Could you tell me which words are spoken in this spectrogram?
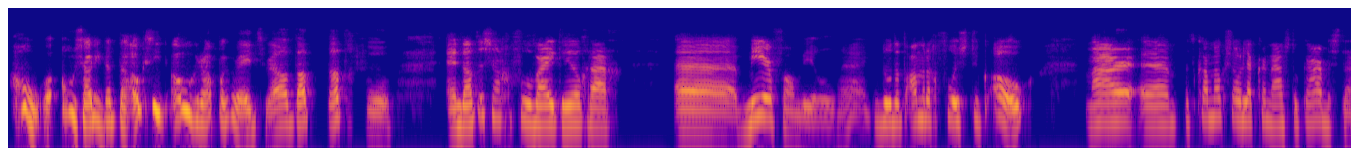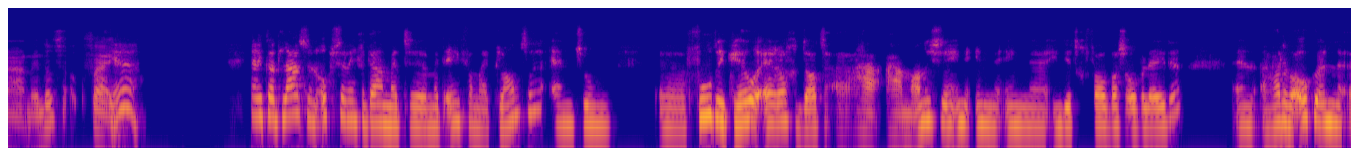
oh, oh, zou die dat nou ook zien? Oh, grappig, weet je wel. Dat, dat gevoel. En dat is een gevoel waar ik heel graag meer van wil. Hè? Ik bedoel, dat andere gevoel is natuurlijk ook. Maar eh, het kan ook zo lekker naast elkaar bestaan. En dat is ook fijn. Ja. En ik had laatst een opstelling gedaan met, eh, met een van mijn klanten. En toen eh, voelde ik heel erg dat eh, haar, haar man is in, in, in, in dit geval was overleden. En hadden we ook een,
